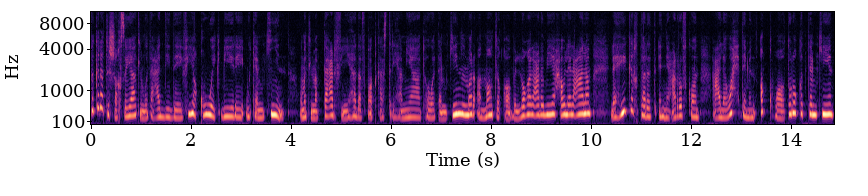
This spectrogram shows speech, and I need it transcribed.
فكرة الشخصيات المتعددة فيها قوة كبيرة وتمكين ومثل ما بتعرفي هدف بودكاست ريهاميات هو تمكين المرأة الناطقة باللغة العربية حول العالم. لهيك اخترت إني اعرفكم على واحدة من أقوى طرق التمكين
